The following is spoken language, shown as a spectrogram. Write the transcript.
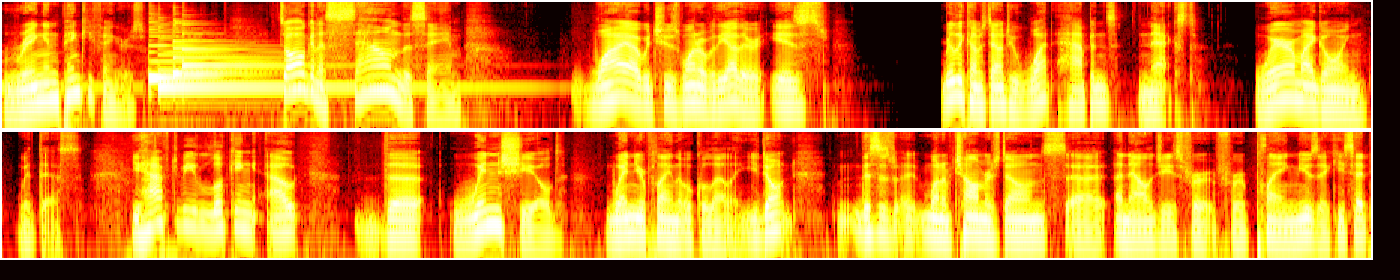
ring and pinky fingers. It's all going to sound the same. Why I would choose one over the other is really comes down to what happens next. Where am I going with this? You have to be looking out the windshield when you're playing the ukulele. You don't this is one of Chalmers Doane's uh, analogies for, for playing music. He said,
